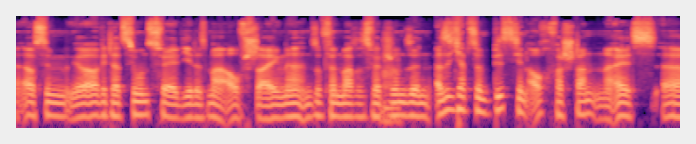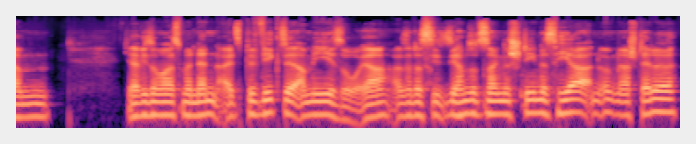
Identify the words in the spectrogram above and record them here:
aus dem Gravitationsfeld jedes Mal aufsteigen. Ne? Insofern macht das halt ja. schon Sinn. Also ich habe so ein bisschen auch verstanden als, ähm, ja, wie soll man das mal nennen, als bewegte Armee so, ja. Also dass sie, sie haben sozusagen ein stehendes Heer an irgendeiner Stelle.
